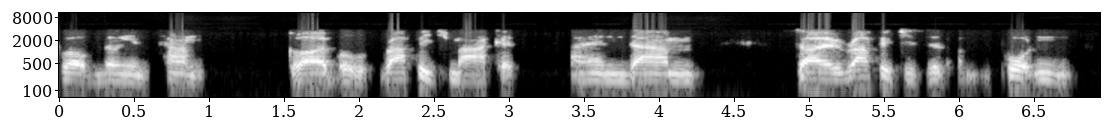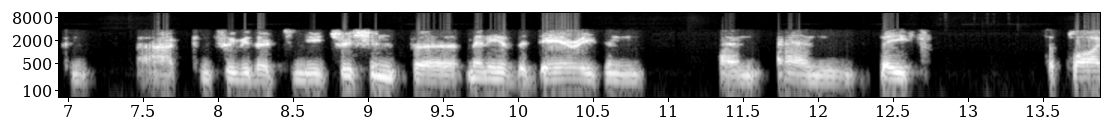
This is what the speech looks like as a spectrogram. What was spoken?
12 million tonne global roughage market. And um, so, roughage is an important con- uh, contributor to nutrition for many of the dairies and, and, and beef supply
